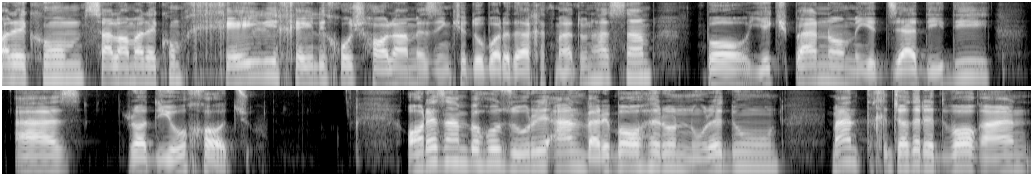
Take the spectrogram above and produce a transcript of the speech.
علیکم. سلام علیکم. خیلی خیلی خوشحالم از اینکه دوباره در خدمتتون هستم با یک برنامه جدیدی از رادیو خاجو آرزم به حضور انور باهر و نوردون. من جا دارد واقعا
